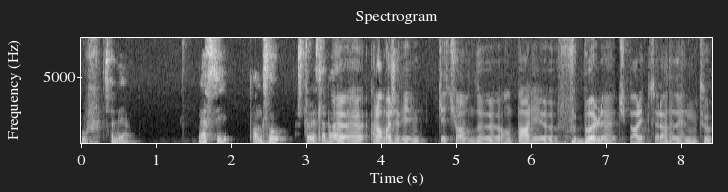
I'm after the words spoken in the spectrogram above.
Ouf. Très bien. Merci. Pancho, je te laisse la parole. Euh, alors moi, j'avais une question avant de, en parler football. Tu parlais tout à l'heure d'Adrien Moutou.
